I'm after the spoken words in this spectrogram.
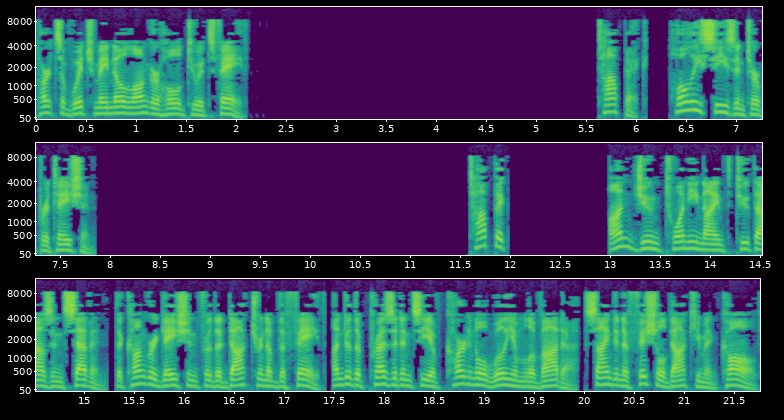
parts of which may no longer hold to its faith. Holy See's interpretation on June 29, 2007, the Congregation for the Doctrine of the Faith, under the presidency of Cardinal William Levada, signed an official document called,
